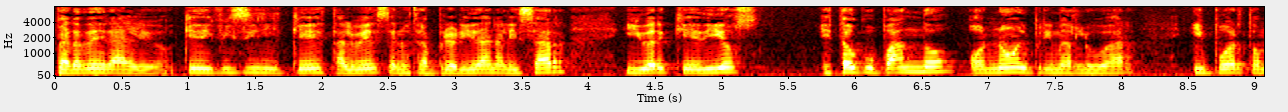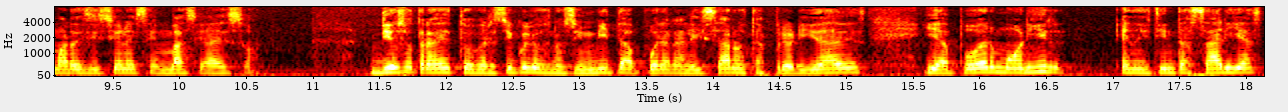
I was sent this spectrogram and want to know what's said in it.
perder algo, qué difícil que es tal vez en nuestra prioridad analizar y ver que Dios está ocupando o no el primer lugar y poder tomar decisiones en base a eso. Dios a través de estos versículos nos invita a poder analizar nuestras prioridades y a poder morir en distintas áreas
